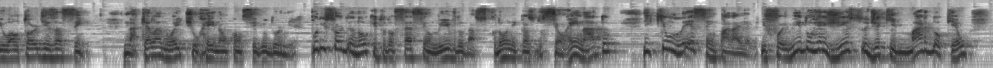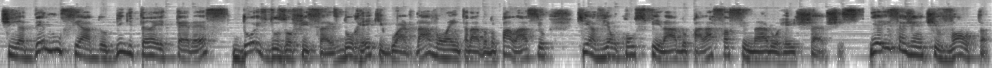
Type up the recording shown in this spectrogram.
e o autor diz assim: Naquela noite o rei não conseguiu dormir. Por isso ordenou que trouxessem o livro das crônicas do seu reinado e que o lessem para ele. E foi lido o registro de que Mardoqueu tinha denunciado Bigtan e Teres, dois dos oficiais do rei que guardavam a entrada do palácio, que haviam conspirado para assassinar o rei Xerxes. E aí se a gente volta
